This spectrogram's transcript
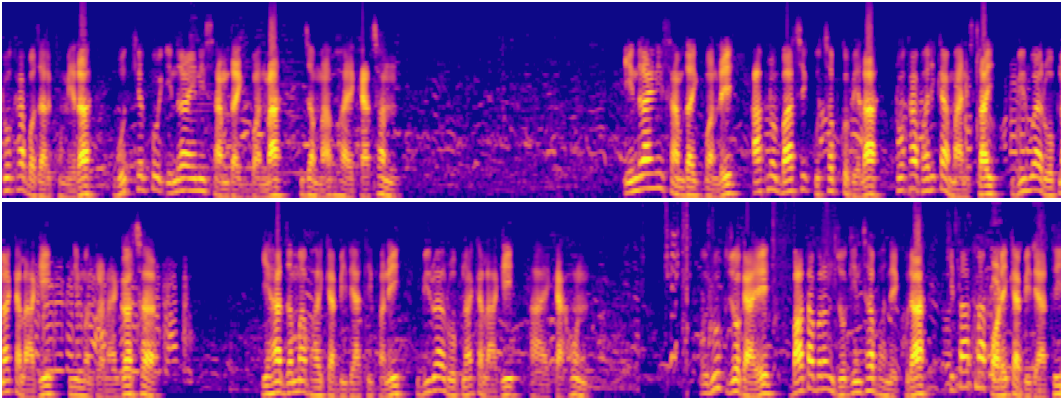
टोखा बजार घुमेर भूतखेलको इन्द्रायणी सामुदायिक वनमा जम्मा भएका छन्। इन्द्रायणी सामुदायिक वनले आफ्नो वार्षिक उत्सवको बेला टोखाभरिका मानिसलाई बिरुवा रोप्नका लागि निमन्त्रणा गर्छ। यहाँ जम्मा भएका विद्यार्थी पनि बिरुवा रोप्नका लागि आएका हुन्। रुख जोगाए वातावरण जोगिन्छ भन्ने कुरा किताबमा पढेका विद्यार्थी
